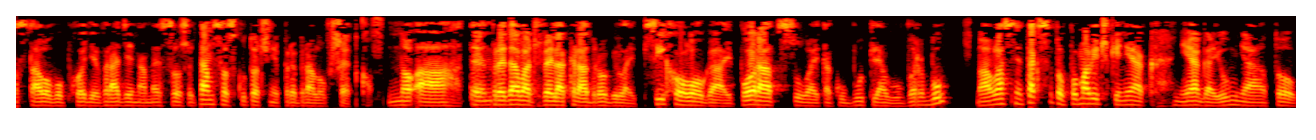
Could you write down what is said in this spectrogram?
sa stalo v obchode v rade na meso, že tam sa skutočne prebralo všetko. No a ten predávač veľakrát robil aj psychológa, aj poradcu, aj takú butľavú vrbu. No a vlastne tak sa to pomaličky nejak, nejak aj u mňa to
